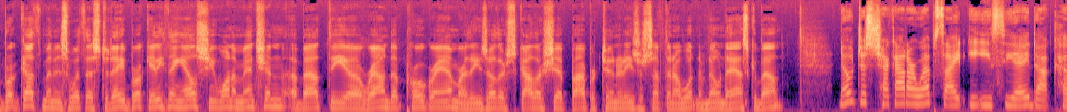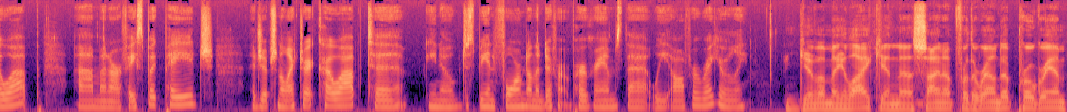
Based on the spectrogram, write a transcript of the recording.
Brooke Guthman is with us today. Brooke, anything else you want to mention about the uh, Roundup program or these other scholarship opportunities or something I wouldn't have known to ask about? No, just check out our website, eeca.coop, um, and our Facebook page, Egyptian Electric Co-op, to you know just be informed on the different programs that we offer regularly. Give them a like and uh, sign up for the Roundup program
